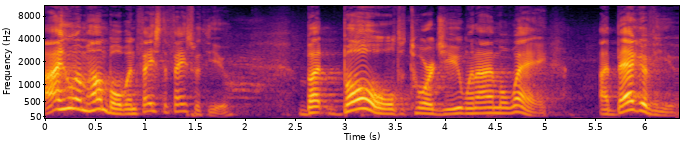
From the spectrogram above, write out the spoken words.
I who am humble when face to face with you, but bold towards you when I am away. I beg of you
